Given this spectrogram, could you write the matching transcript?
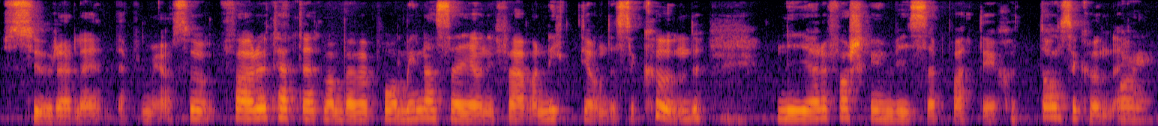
sura eller deprimerade. Så förut hette det att man behöver påminna sig ungefär var 90 sekund. Nyare forskning visar på att det är 17 sekunder. Oj.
